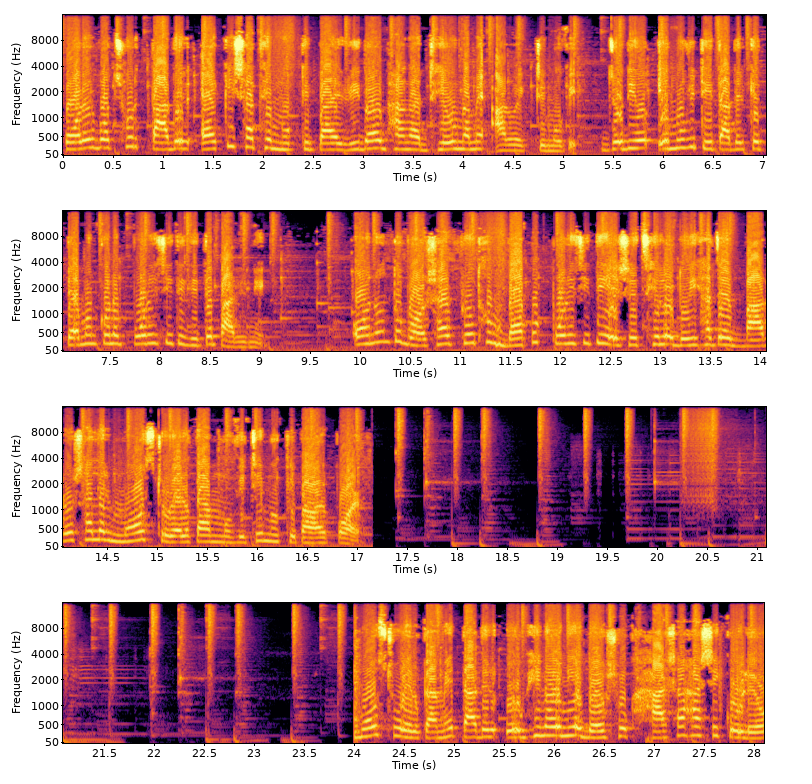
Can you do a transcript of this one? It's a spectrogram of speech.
পরের বছর তাদের একই সাথে মুক্তি পায় হৃদয় ভাঙা ঢেউ নামে আরও একটি মুভি যদিও এই মুভিটি তাদেরকে তেমন কোনো পরিচিতি দিতে পারেনি। অনন্ত বর্ষার প্রথম ব্যাপক পরিচিতি এসেছিল দুই হাজার বারো সালের মোস্ট ওয়েলকাম মুভিটি মুক্তি পাওয়ার পর। মোস্ট ওয়েলকামে তাদের অভিনয় নিয়ে দর্শক হাসাহাসি করলেও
